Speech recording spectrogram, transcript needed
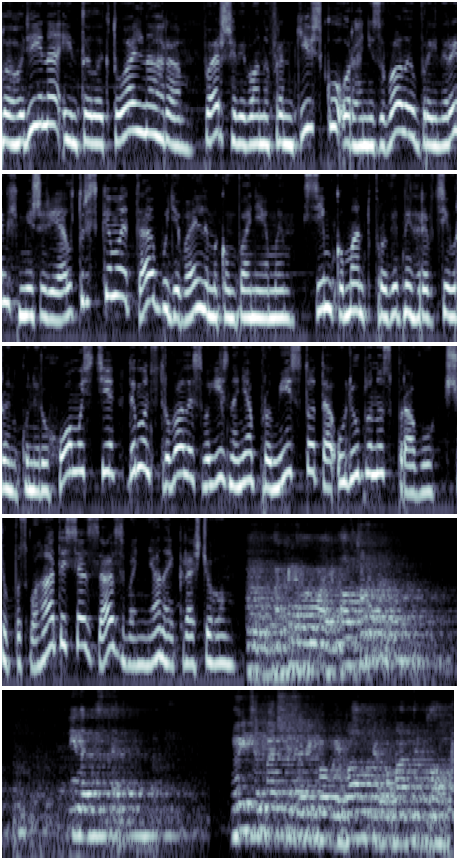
Благодійна інтелектуальна гра. Перше в Івано-Франківську організували брейнринг між ріелторськими та будівельними компаніями. Сім команд провідних гравців ринку нерухомості демонстрували свої знання про місто та улюблену справу, щоб позмагатися за звання найкращого. Акрила має автор Ліна Костель. Ну і це перший заліковий бал для команди Плава.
